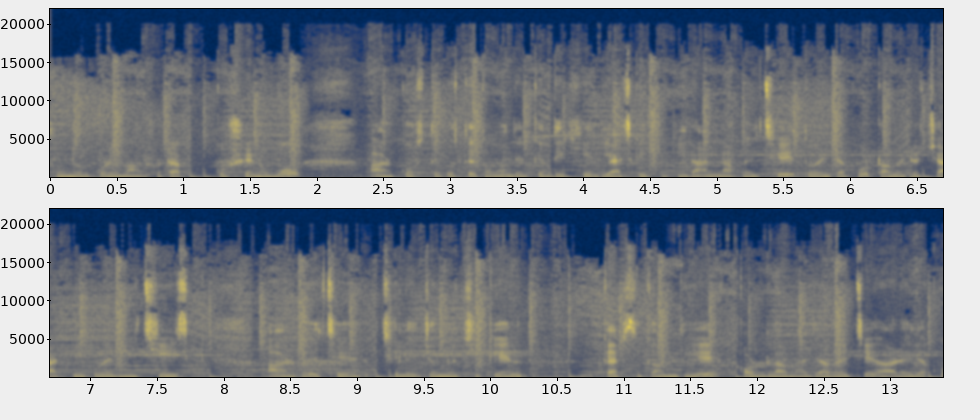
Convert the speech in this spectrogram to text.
সুন্দর করে মাংসটা কষে নেব। আর কষতে কষতে তোমাদেরকে দেখিয়ে দিই আজকে কী কী রান্না হয়েছে। তো এই দেখো, টমেটোর চাটনি করে দিয়েছি। আর হয়েছে ছেলের জন্য চিকেন, ক্যাপসিকাম দিয়ে করলা ভাজা হয়েছে। আর এই দেখো,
